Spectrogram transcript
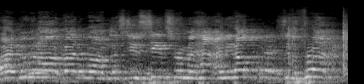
All right, moving on right along. Let's do scenes from Manhattan. I to oh, front.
